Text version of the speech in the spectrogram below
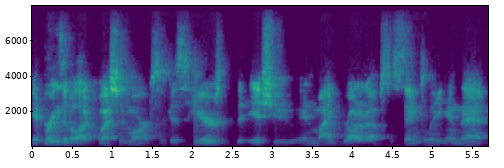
it brings up a lot of question marks because here's the issue, and Mike brought it up succinctly in that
